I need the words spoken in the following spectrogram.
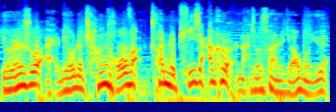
有人说，哎，留着长头发，穿着皮夹克，那就算是摇滚乐。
